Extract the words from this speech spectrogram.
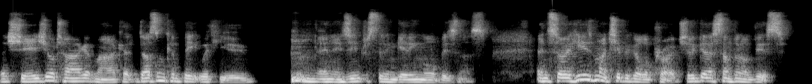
that shares your target market, doesn't compete with you, and is interested in getting more business. And so here's my typical approach. It goes something like this.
